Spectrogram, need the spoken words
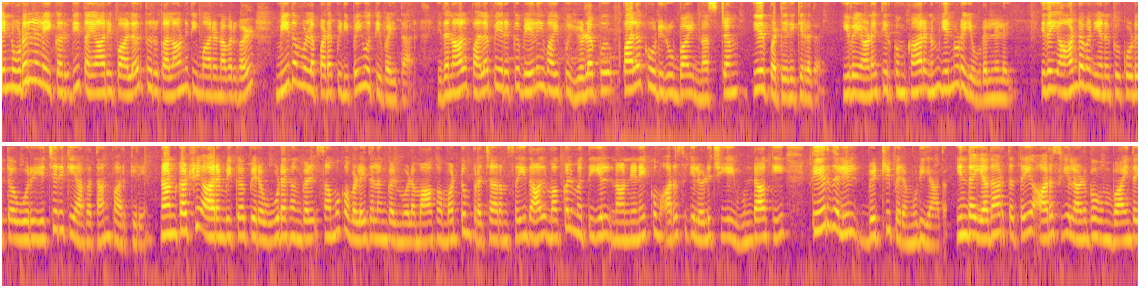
என் உடல்நிலை கருதி தயாரிப்பாளர் திரு. கலாநிதி மாறன் அவர்கள் மீதமுள்ள படப்பிடிப்பை ஒத்திவைத்தார். இதனால் பல பேருக்கு வேலைவாய்ப்பு இழப்பு பல கோடி ரூபாய் நஷ்டம் ஏற்பட்டிருக்கிறது. இவை அனைத்திற்கும் காரணம் என்னுடைய உடல்நிலை. இதை ஆண்டவன் எனக்கு கொடுத்த ஒரு எச்சரிக்கையாகத்தான் பார்க்கிறேன். நான் கட்சி ஆரம்பிக்க பிற ஊடகங்கள் சமூக வலைதளங்கள் மூலமாக மட்டும் பிரச்சாரம் செய்தால் மக்கள் மத்தியில் நான் நினைக்கும் அரசியல் எழுச்சியை உண்டாக்கி தேர்தலில் வெற்றி பெற முடியாது. இந்த யதார்த்தத்தை அரசியல் அனுபவம் வாய்ந்த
